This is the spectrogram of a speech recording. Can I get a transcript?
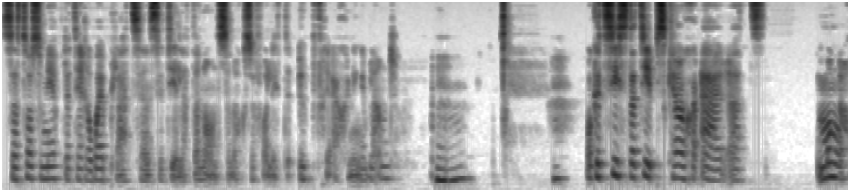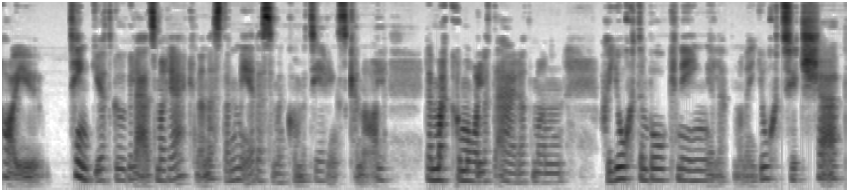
Så att så som ni uppdaterar webbplatsen, se till att annonsen också får lite uppfräschning ibland. Mm. Och ett sista tips kanske är att många har ju tänker ju att Google Ads, man räknar nästan med det som en konverteringskanal. Där makromålet är att man har gjort en bokning eller att man har gjort sitt köp.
